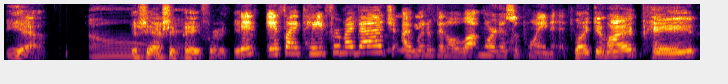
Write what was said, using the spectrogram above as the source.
Yeah. Oh. If she actually okay. paid for it. Yeah. If, if I paid for my badge, I would have been a lot more disappointed. Like if I paid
